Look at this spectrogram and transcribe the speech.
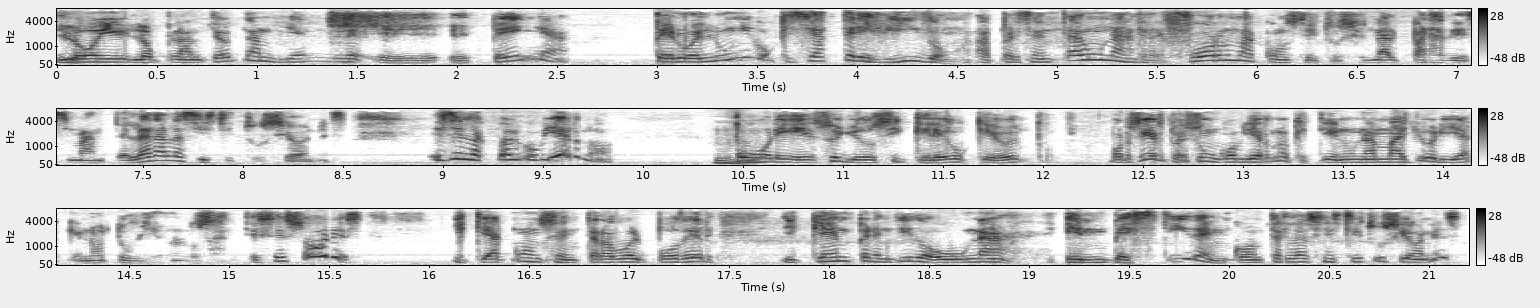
Lo, lo planteó también eh, eh, Peña. Pero el único que se ha atrevido a presentar una reforma constitucional para desmantelar a las instituciones es el actual gobierno. Por eso yo sí creo que hoy, por cierto, es un gobierno que tiene una mayoría que no tuvieron los antecesores y que ha concentrado el poder y que ha emprendido una embestida en contra de las instituciones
